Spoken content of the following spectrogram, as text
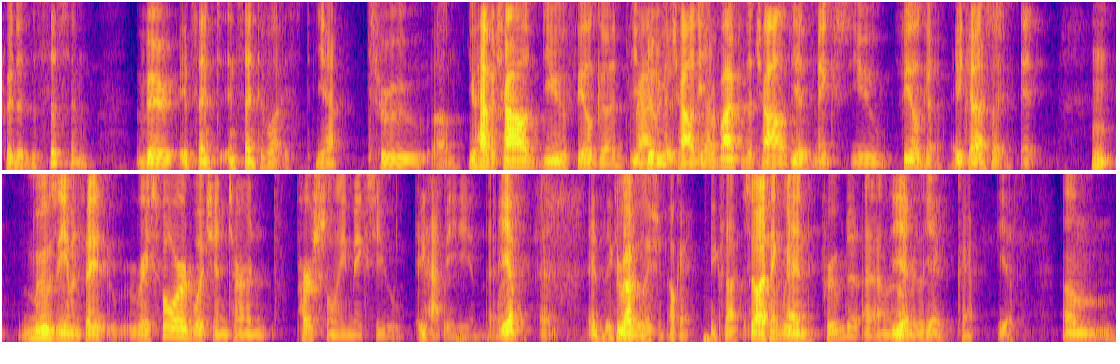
created the system where it's incentivized Yeah. through um, You have a child, you feel good for You having good, child. You yes. provide for the child, Yes. it makes you feel good because Exactly. it Hmm. moves the human fa- race forward, which in turn personally makes you Ex- happy and yep, and it's through exactly, evolution. Okay, Exactly. so I think we And- proved it. I, I Yeah, really yeah. think. Okay, Yes. Um,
